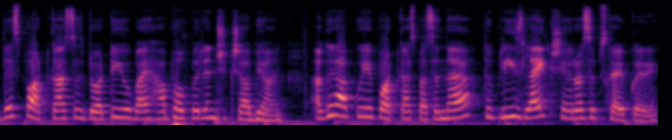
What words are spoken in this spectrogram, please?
This podcast is brought you by Hub Hopper and Shiksha Abhiyan अगर आपको ये पॉडकास्ट पसंद आया तो प्लीज़ लाइक शेयर और सब्सक्राइब करें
